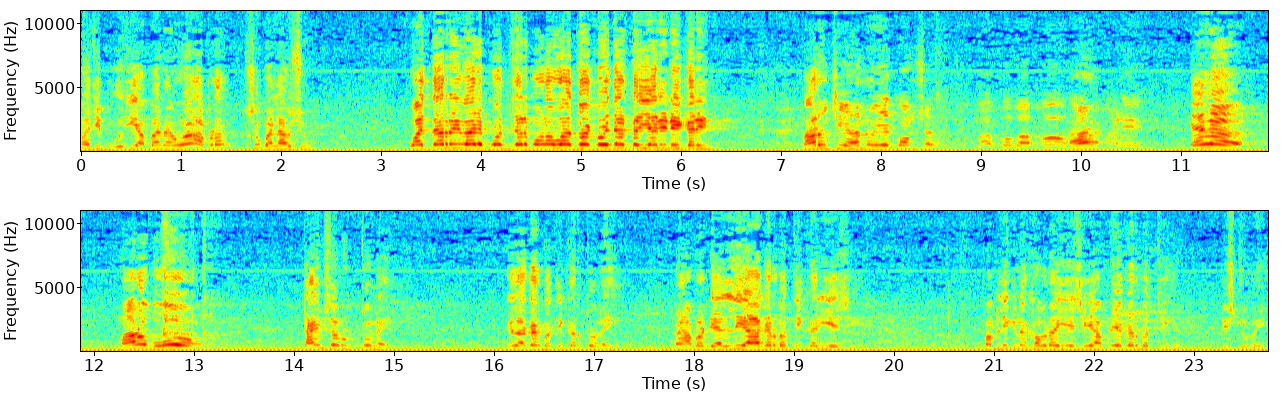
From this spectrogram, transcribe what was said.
હજી ભોજી આવવાના હોય આપણે શું બનાવશું? કોઈ દર રવિવારે પોચ દર મોડો હોય તો કોઈ દર તૈયારી નહીં કરી મારું છે હનું એ કોમ છે. બાપો બાપો હા? એટલે મારો બહુ ટાઈમસર ઉઠતો નહીં. એટલે અગરબત્તી કરતો નહીં. પણ આપણે ડેલી અગરબત્તી કરીએ છીએ. પબ્લિકને ખવડાવીએ છીએ આપણી અગરબત્તી છે વિષ્ણુભાઈ.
